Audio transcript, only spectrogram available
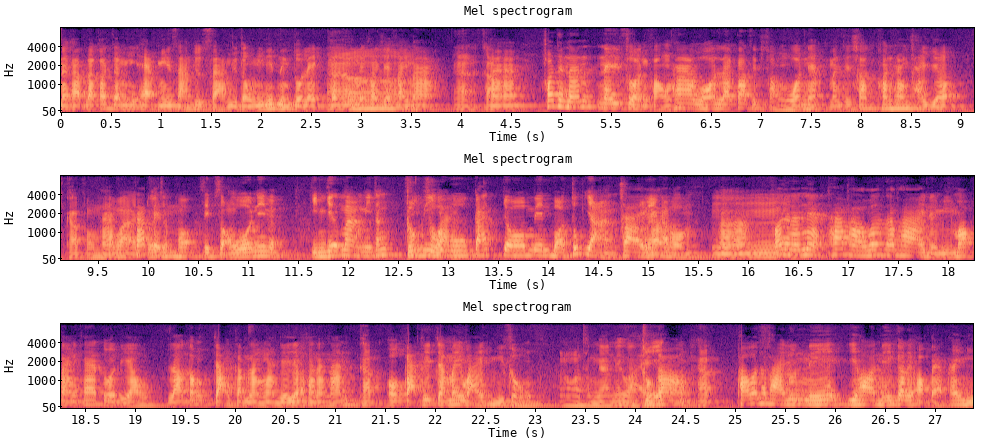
นะครับแล้วก็จะมีแอบมี 3.3 อยู่ตรงนี้นิดนึงตัวเล็กก็คือไม่ค่อยใช้ไฟมากอ่าครับนะฮะเพราะฉะนั้นในส่วนของ 5 โวลต์แล้วก็ 12 โวลต์เนี่ยมันจะชอบค่อนข้างใช้เยอะครับผมฮะเพราะว่าถ้าโดยเป็นเฉพาะ 12 โวลต์นี่แบบกินเยอะมากมีทั้งทุกส่วน CPU การ์ดจอเมนบอร์ดทุกอย่างใช่ไหมครับผมอืมอ่าฮะเพราะฉะนั้นเนี่ยถ้า power supply เนี่ยมีหม้อแปลงแค่ตัวเดียว แล้วต้องจ่ายกำลังงานเยอะๆขนาดนั้นครับโอกาสที่จะไม่ไหวมีสูงอ๋อทำงานไม่ไหวถูกต้องครับ power supply รุ่นนี้ยี่ห้อนี้ก็เลยออกแบบให้มี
